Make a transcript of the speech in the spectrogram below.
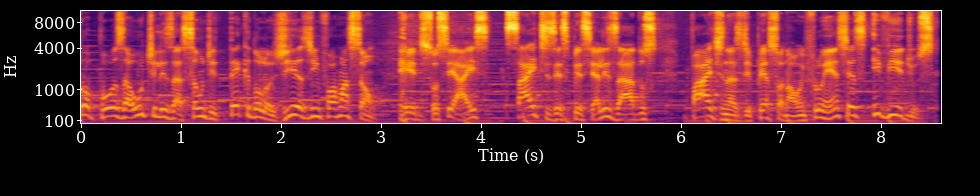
propôs a utilização de tecnologias de informação, redes sociais, sites especializados, páginas de personal influências e vídeos,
